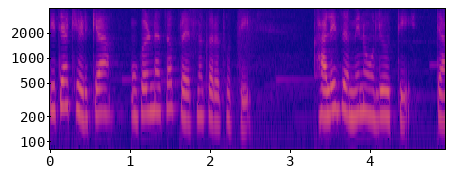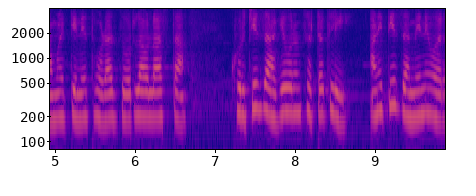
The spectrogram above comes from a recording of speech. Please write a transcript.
ती त्या खिडक्या उघडण्याचा प्रयत्न करत होती. खाली जमीन ओली होती. त्यामुळे तिने थोडा जोर लावला असता खुर्ची जागेवरून सटकली आणि ती जमिनीवर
